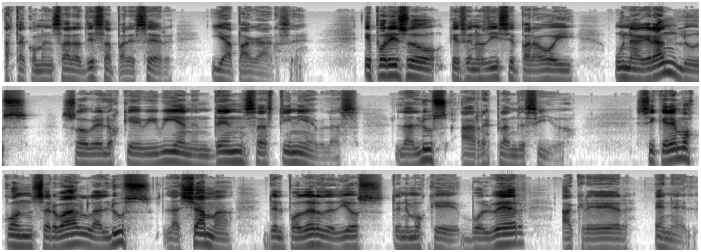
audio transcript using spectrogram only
hasta comenzar a desaparecer y apagarse. Es por eso que se nos dice para hoy una gran luz sobre los que vivían en densas tinieblas. La luz ha resplandecido. Si queremos conservar la luz, la llama del poder de Dios, tenemos que volver a creer en Él.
